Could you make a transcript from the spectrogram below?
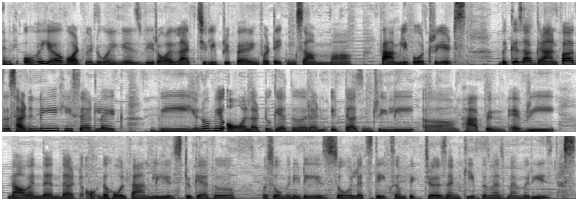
And over here, what we're doing is we're all actually preparing for taking some uh, family portraits. Because our grandfather suddenly he said like we you know we all are together and it doesn't really uh, happen every now and then that the whole family is together for so many days. So let's take some pictures and keep them as memories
